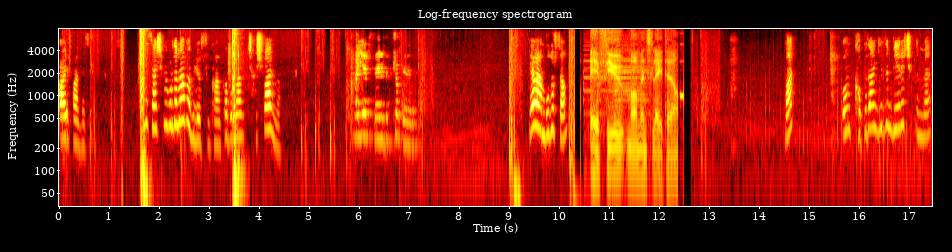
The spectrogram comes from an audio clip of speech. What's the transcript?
ayrı fantezi. Abi sen şimdi burada ne yapabiliyorsun kanka? Buradan çıkış var mı? Hayır denedim çok denedim. Ya ben bulursam? A few moments later. Lan. Oğlum kapıdan girdim bir yere çıktım ben.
